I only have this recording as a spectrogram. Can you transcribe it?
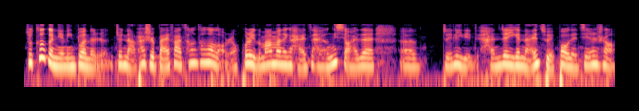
就各个年龄段的人，就哪怕是白发苍苍的老人，或者有的妈妈那个孩子还很小，还在呃嘴里含着一个奶嘴抱在肩上，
